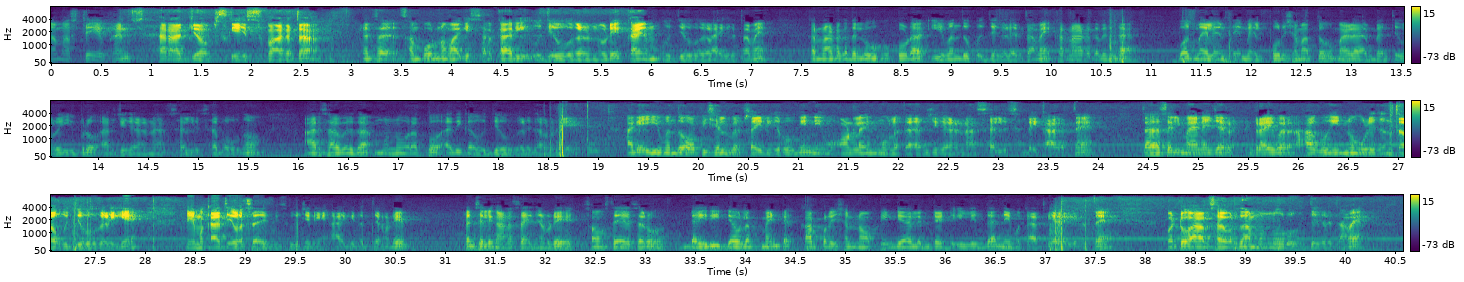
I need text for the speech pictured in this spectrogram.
ನಮಸ್ತೆ ಫ್ರೆಂಡ್ಸ್ ಹರಾಜ್ ಜಾಬ್ಸ್ಗೆ ಸ್ವಾಗತ. ಫ್ರೆಂಡ್ಸ್ ಸಂಪೂರ್ಣವಾಗಿ ಸರ್ಕಾರಿ ಉದ್ಯೋಗಗಳು ನೋಡಿ, ಕಾಯಂ ಉದ್ಯೋಗಗಳಾಗಿರ್ತವೆ. ಕರ್ನಾಟಕದಲ್ಲೂ ಕೂಡ ಈ ಒಂದು ಹುದ್ದೆಗಳಿರ್ತವೆ. ಕರ್ನಾಟಕದಿಂದ ಬೋತ್ ಮೇಲ್ ಆ್ಯಂಡ್ ಫಿಮೇಲ್ ಪುರುಷ ಮತ್ತು ಮಹಿಳಾ ಅಭ್ಯರ್ಥಿಗಳು ಇಬ್ಬರು ಅರ್ಜಿಗಳನ್ನು ಸಲ್ಲಿಸಬಹುದು. ಆರು ಸಾವಿರದ ಮುನ್ನೂರಕ್ಕೂ ಅಧಿಕ ಉದ್ಯೋಗಗಳಿದ್ದಾವೆ ನೋಡಿ. ಹಾಗೆ ಈ ಒಂದು ಅಫಿಷಿಯಲ್ ವೆಬ್ಸೈಟ್ಗೆ ಹೋಗಿ ನೀವು ಆನ್ಲೈನ್ ಮೂಲಕ ಅರ್ಜಿಗಳನ್ನು ಸಲ್ಲಿಸಬೇಕಾಗತ್ತೆ. ತಹಸೀಲ್ ಮ್ಯಾನೇಜರ್ ಡ್ರೈವರ್ ಹಾಗೂ ಇನ್ನೂ ಉಳಿದಂಥ ಉದ್ಯೋಗಗಳಿಗೆ. ನೇಮಕಾತಿ ಹೊಸ ಸೂಚನೆ ಆಗಿರುತ್ತೆ ನೋಡಿ. ಇಲ್ಲಿ ಕಾಣಿಸ್ತಾ ಇದೆ ನೋಡಿ. ಸಂಸ್ಥೆಯ ಹೆಸರು dairy development corporation of India limited ಇಲ್ಲಿಂದ ನೇಮಕಾತಿ ಆಗಿರುತ್ತೆ. ಒಟ್ಟು ಆರು ಸಾವಿರದ ಮುನ್ನೂರು ಹುದ್ದೆಗಳಿದ್ದಾವೆ.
